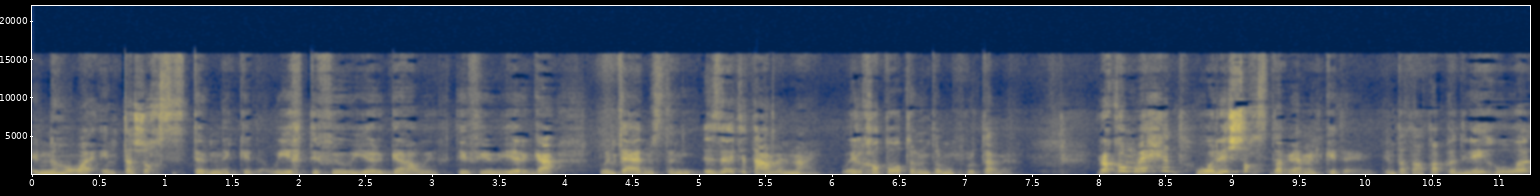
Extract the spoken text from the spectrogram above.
إن هو أنت شخص استبن كده ويختفي ويرجع ويختفي ويرجع وأنت قاعد مستنيه. إزاي تتعامل معاه؟ وإيه الخطوات اللي أنت المفروض تعملها؟ رقم واحد هو ليه الشخص ده بيعمل كده يعني؟ أنت تعتقد ليه هو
